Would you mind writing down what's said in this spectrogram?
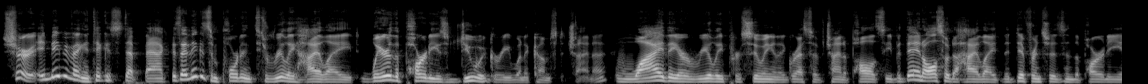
Sure. And maybe if I can take a step back, because I think it's important to really highlight where the parties do agree when it comes to China, why they are really pursuing an aggressive China policy, but then also to highlight the differences in the party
